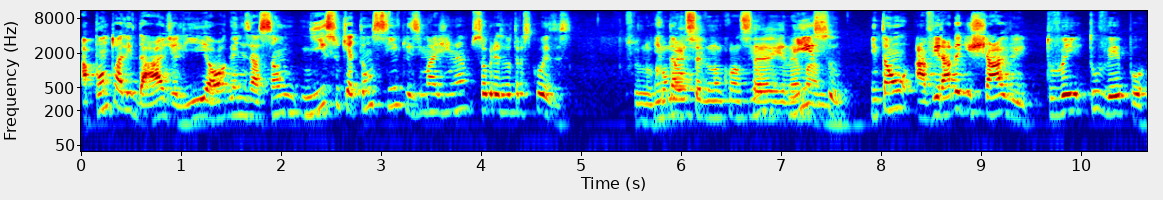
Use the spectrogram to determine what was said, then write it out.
a pontualidade ali, a organização, nisso que é tão simples, imagina sobre as outras coisas. No Então, começo ele não consegue, né, Isso. mano? Então, a virada de chave, tu vê, tu vê, pô.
